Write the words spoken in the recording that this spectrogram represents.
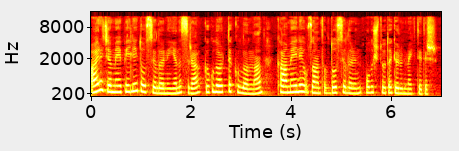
Ayrıca MPL dosyalarının yanı sıra Google Earth'te kullanılan KML uzantılı dosyaların oluştuğu da görülmektedir.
